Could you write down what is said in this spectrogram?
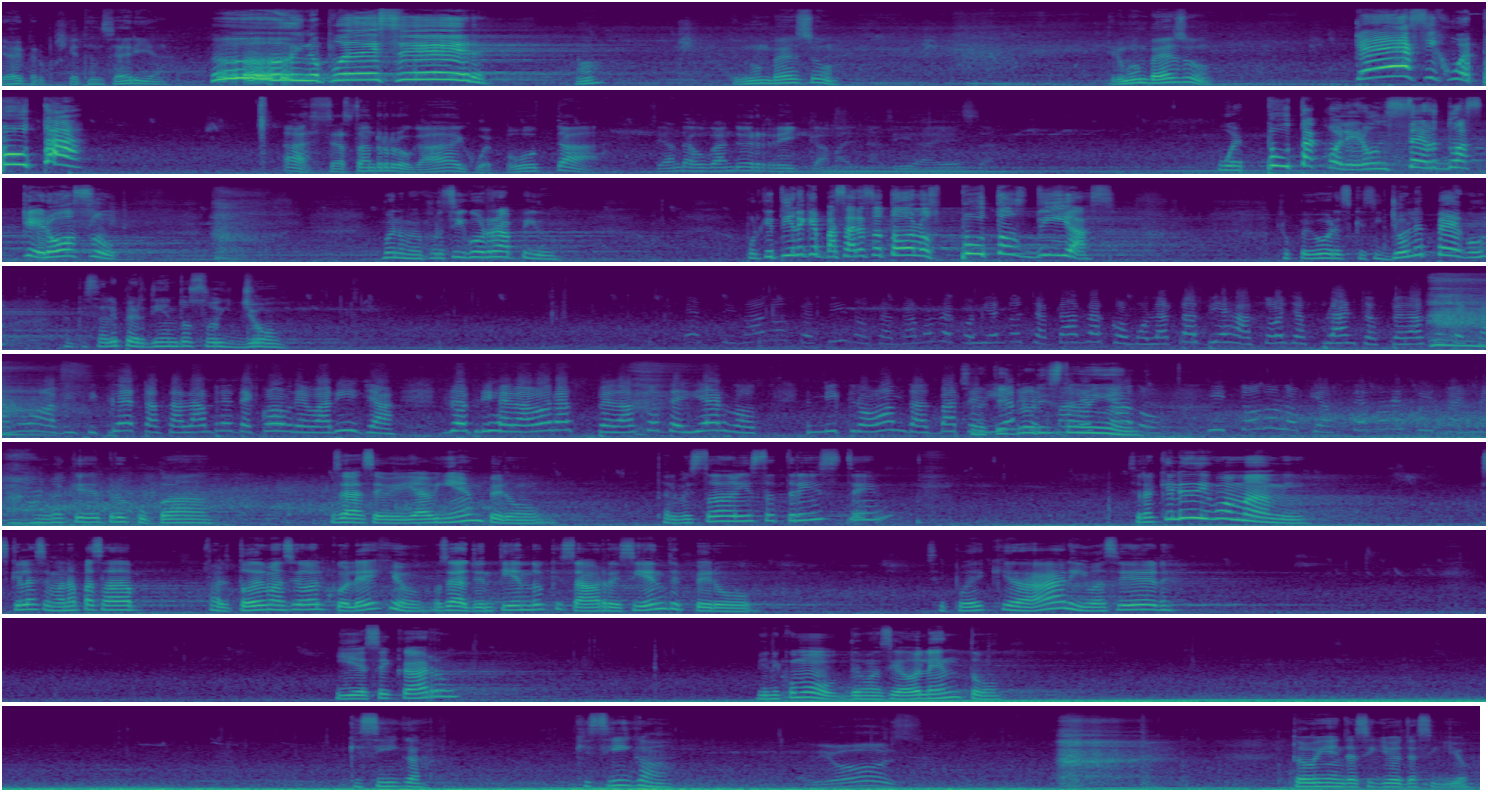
Ay, pero ¿por qué tan seria? ¡Ay, no puede ser! Tírame un beso. Tírame un beso. ¿Qué es, hijo de puta? Ah, seas tan rogada, hijo de puta. Se anda jugando de rica, malnacida esa. Hueputa colerón cerdo asqueroso. Bueno, mejor sigo rápido. ¿Por qué tiene que pasar eso todos los putos días? Lo peor es que si yo le pego, la que sale perdiendo soy yo. Como latas viejas, ollas, planchas, pedazos de canoa, bicicletas, alambres de cobre, varilla, refrigeradoras, pedazos de hierros, microondas, baterías, Gloria está bien? y todo lo que a usted no le sirva Ahora quedé preocupada. O sea, se veía bien, pero tal vez todavía está triste. ¿Será que le digo a mami? Es que la semana pasada faltó demasiado al colegio. O sea, yo entiendo que estaba reciente, pero se puede quedar y va a ser... ¿Y ese carro? Viene como demasiado lento. Que siga. Que siga. Adiós. Todo bien, ya siguió, ya siguió.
